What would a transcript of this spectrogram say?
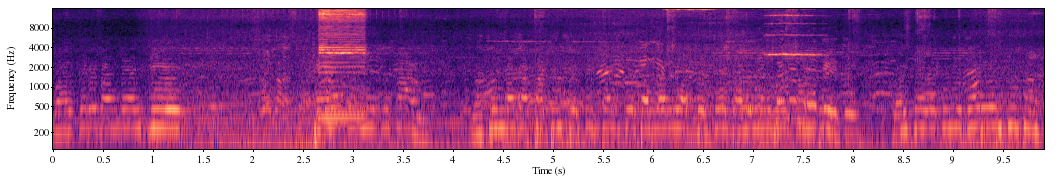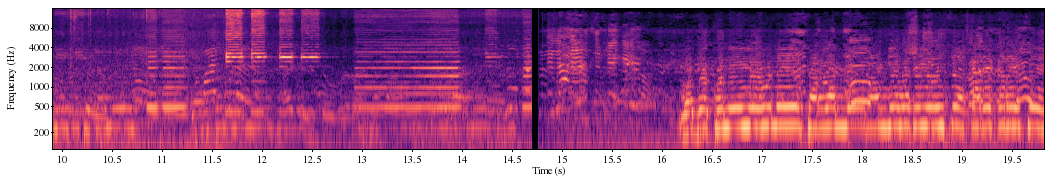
वारकरी बांधवांची सेवा काम वसंतदादा पाटील प्रतिष्ठानचे सन्माननीय अध्यक्ष जालिंदर यांच्या वतीने दरवर्षी शासनाच्या ठिकाणी मध्ये कोणी येऊ नये सर्वांनी रांगेमध्ये येऊन सहकार्य करायचे.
